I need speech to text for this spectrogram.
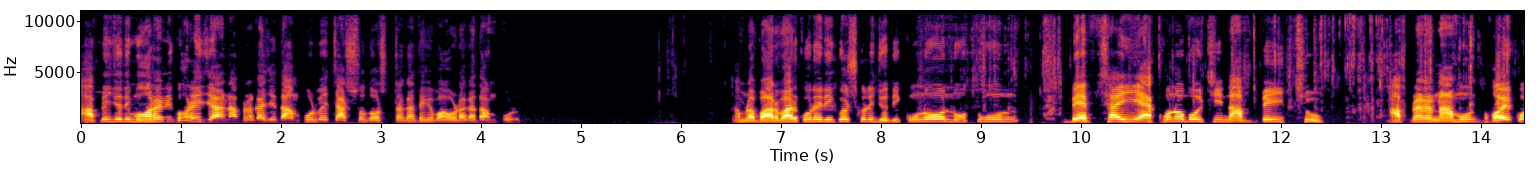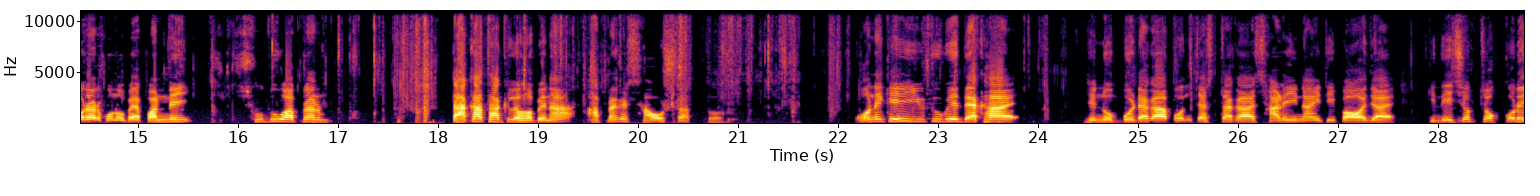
আপনি যদি মহারানী ঘরে যান আপনার কাছে দাম পড়বে চারশো দশ টাকা থেকে বারো টাকা দাম পড়বে। আমরা বারবার করে রিকোয়েস্ট করি, যদি কোনো নতুন ব্যবসায়ী এখনও বলছি, নামতে ইচ্ছুক, আপনারা নামুন, ভয় করার কোনো ব্যাপার নেই। শুধু আপনার টাকা থাকলে হবে না, আপনাকে সাহস রাখতে হবে। অনেকেই ইউটিউবে দেখায় যে নব্বই টাকা, পঞ্চাশ টাকা, শাড়ি, নাইটি পাওয়া যায়, কিন্তু এইসব চক্করে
